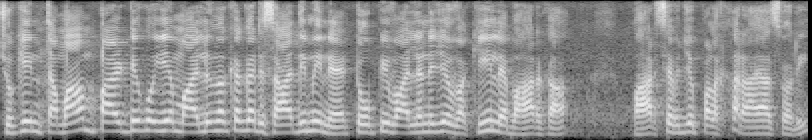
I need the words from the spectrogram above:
क्योंकि इन तमाम पार्टियों को ये मालूम है कि अगर इस आदमी ने, टोपी वाले ने जो वकील है बाहर का, बाहर से जो पढ़कर आया सॉरी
